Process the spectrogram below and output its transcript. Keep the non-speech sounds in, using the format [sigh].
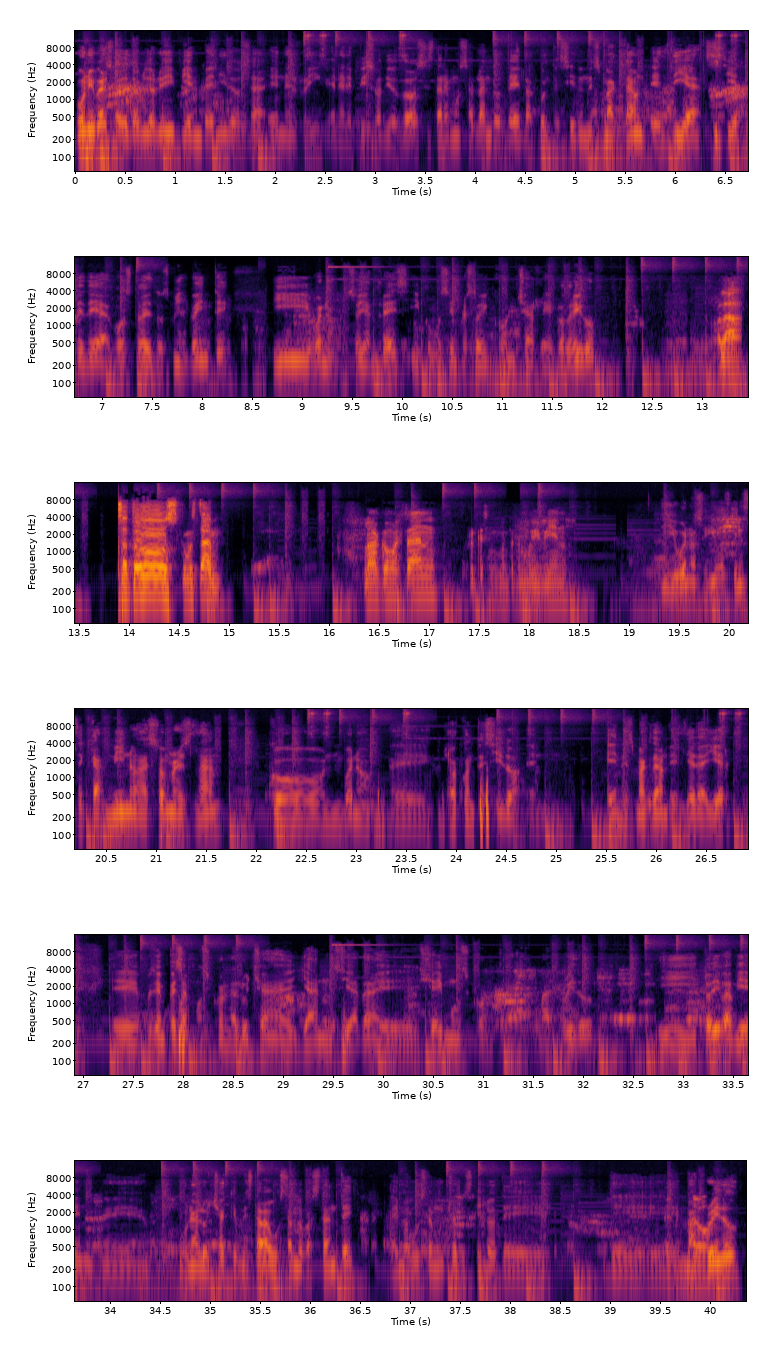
Universo de WWE, bienvenidos a En el Ring. En el episodio 2 estaremos hablando de lo acontecido en SmackDown el día 7 de agosto del 2020. Y bueno, soy Andrés y como siempre estoy con Charlie y Rodrigo. Hola a todos, ¿cómo están? Hola, ¿cómo están? Espero que se encuentren muy bien. Y bueno, seguimos con este camino a SummerSlam con, bueno, eh, lo acontecido en, en SmackDown el día de ayer. Eh, pues empezamos con la lucha ya anunciada, eh, Sheamus contra Matt Riddle, y todo iba bien, eh, una lucha que me estaba gustando bastante, a mí me gusta mucho el estilo de, de Matt Riddle,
